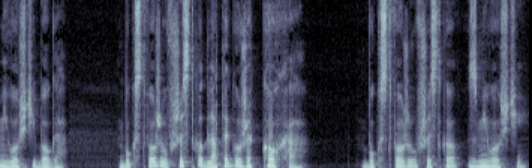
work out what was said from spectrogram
miłości Boga. Bóg stworzył wszystko dlatego, że kocha. Bóg stworzył wszystko z miłości.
